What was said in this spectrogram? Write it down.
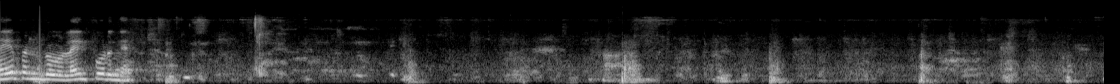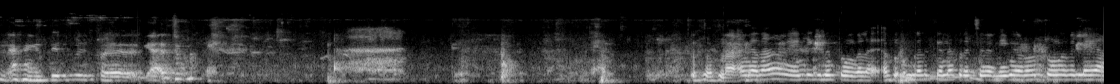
ஐயப்பன் ப்ரோ லைக் போடுங்க. இப்ப யாரும் நாங்க தான் வேண்டிக்கணும் தூங்கல. உங்களுக்கு என்ன பிரச்சனை? நீங்களும் தூங்கவில்லையா?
